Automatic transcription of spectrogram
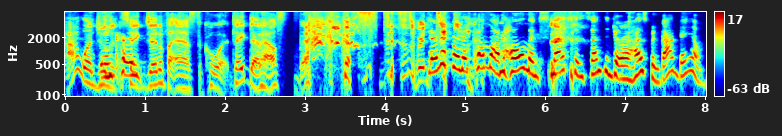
I want Julie Encourage- to take Jennifer as the court. Take that house back this is ridiculous. Jennifer to come on home and smack some sense to her husband. God damn.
